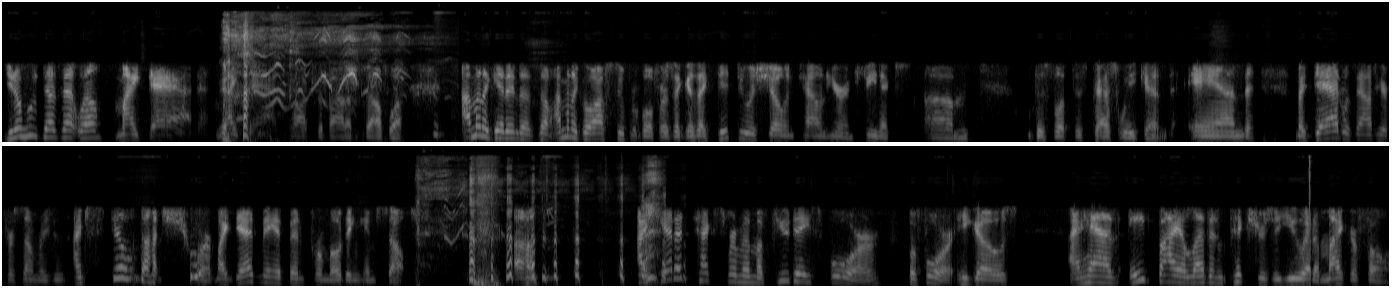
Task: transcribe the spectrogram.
You know who does that well? My dad. My dad talks about himself well. I'm going to get into so i'm going to go off super bowl for a second because i did do a show in town here in phoenix um this this past weekend. And My dad was out here for some reason. I'm still not sure. My dad may have been promoting himself. um, I get a text from him a few days for, before. He goes, I have 8 by 11 pictures of you at a microphone.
